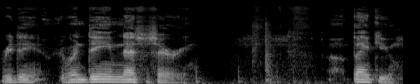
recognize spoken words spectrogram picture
when deemed necessary. Uh, thank you.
